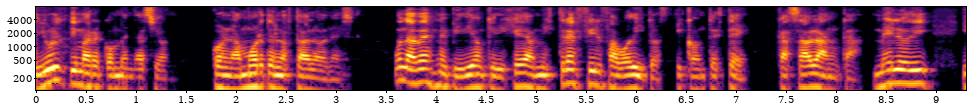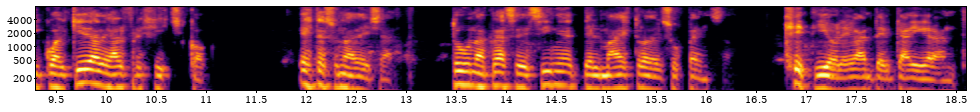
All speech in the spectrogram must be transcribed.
y última recomendación, Con la muerte en los talones. Una vez me pidieron que dijera mis tres films favoritos y contesté Casablanca, Melody y cualquiera de Alfred Hitchcock. Esta es una de ellas, tuvo una clase de cine del maestro del suspenso. Qué tío elegante el Cary Grant.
